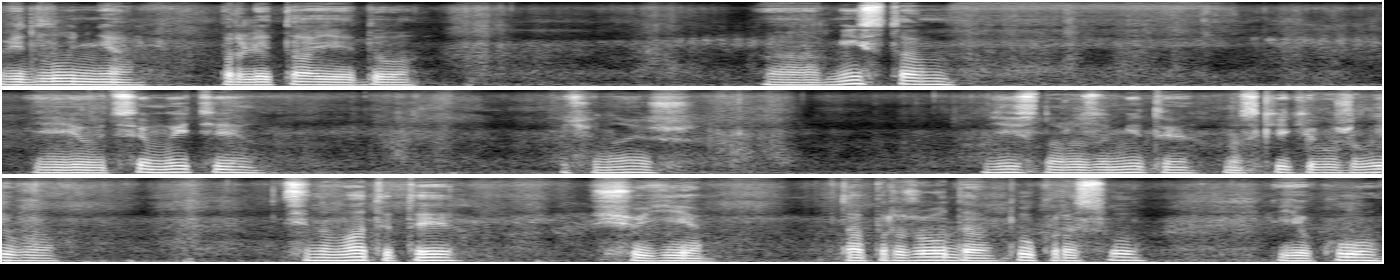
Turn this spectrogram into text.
відлуння прилітає до е, міста. І у ці миті починаєш дійсно розуміти, наскільки важливо цінувати те, що є. Та природа, ту красу, яку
